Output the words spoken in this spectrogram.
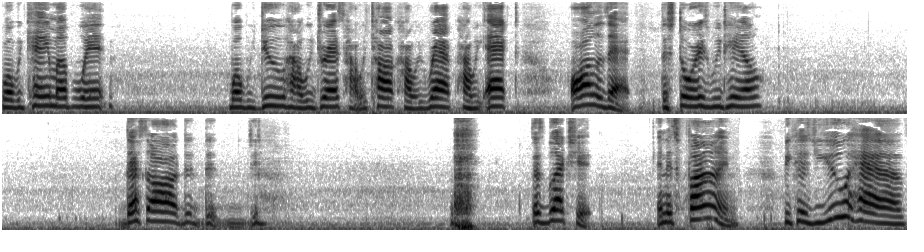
What we came up with, what we do, how we dress, how we talk, how we rap, how we act, all of that. The stories we tell. That's all. That's black shit. And it's fine because you have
